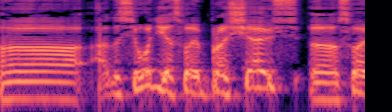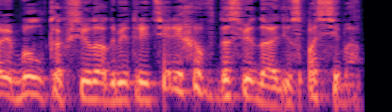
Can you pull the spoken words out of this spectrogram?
А, а на сегодня я с вами прощаюсь. С вами был, как всегда, Дмитрий Терехов. До свидания. Спасибо.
